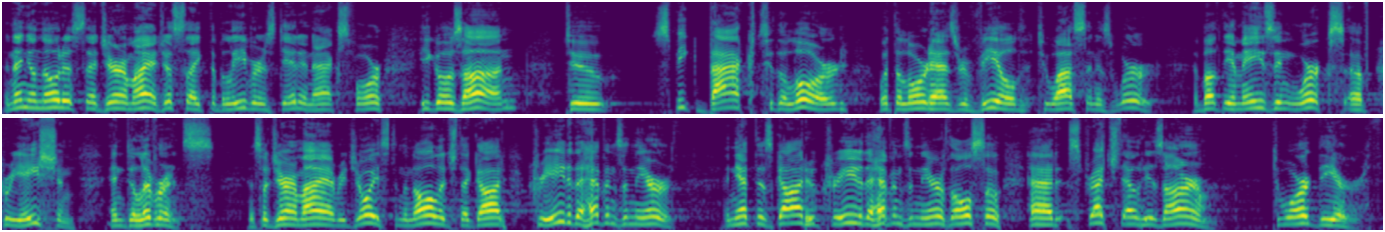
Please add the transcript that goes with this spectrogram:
And then you'll notice that Jeremiah, just like the believers did in Acts 4, he goes on to speak back to the Lord what the Lord has revealed to us in His Word about the amazing works of creation and deliverance. And so Jeremiah rejoiced in the knowledge that God created the heavens and the earth. And yet, this God who created the heavens and the earth also had stretched out his arm toward the earth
